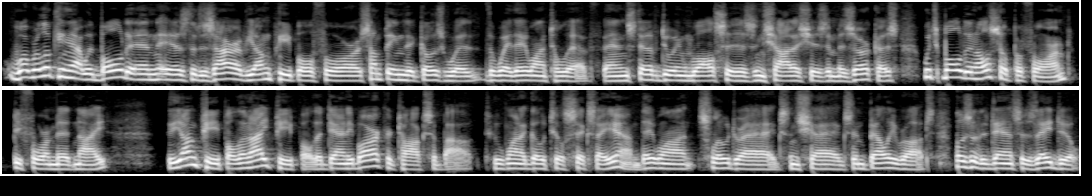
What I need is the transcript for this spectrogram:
what we're looking at with Bolden is the desire of young people for something that goes with the way they want to live. And instead of doing waltzes and schottisches and mazurkas, which Bolden also performed before midnight, the young people, the night people that Danny Barker talks about, who want to go till 6 a.m., they want slow drags and shags and belly rubs. Those are the dances they do.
